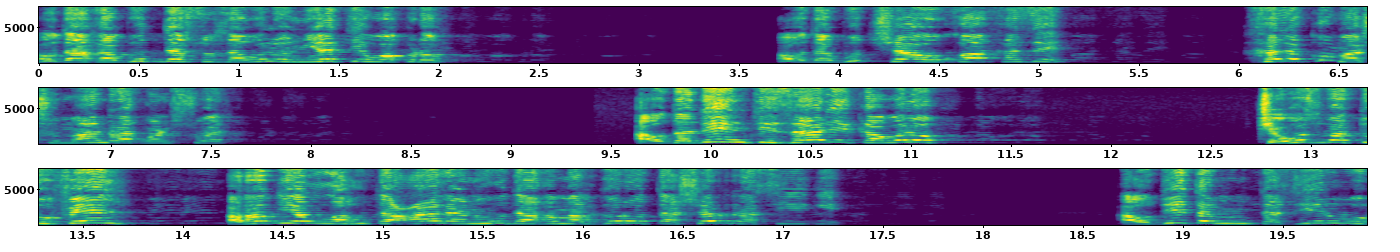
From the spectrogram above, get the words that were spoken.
او د هغه بت د سوځولو نیت یې وکړو او د بت شا او خوا ښځې، خلک او ماشومان راغونډ شول. او د دې انتظار یې کولو چې اوس به طفیل رضی الله تعالی عنه د هغه ملګرو ته شر رسیږي او دې ته منتظر وو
